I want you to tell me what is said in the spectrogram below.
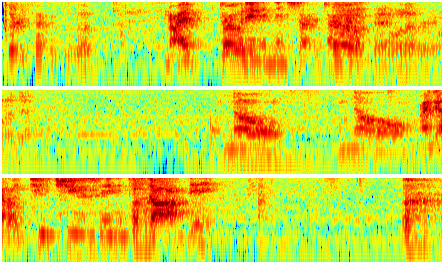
Thirty seconds is up. No, I throw it in and then start the timer. Oh, okay. Whatever you want to do. No, no, I got like two chews in and stopped it.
